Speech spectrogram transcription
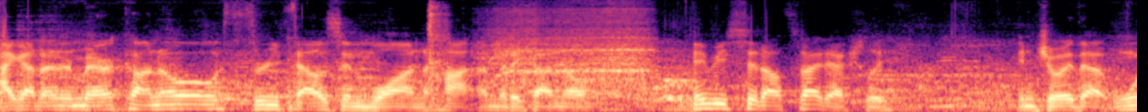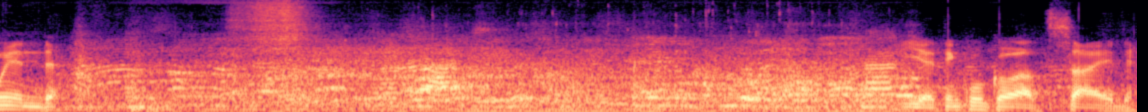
I got an Americano, 3,000 won, hot Americano. Maybe sit outside actually enjoy that wind. Yeah, I think we'll go outside.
